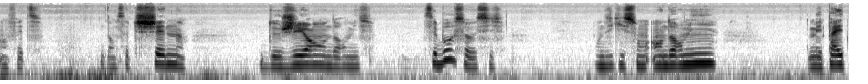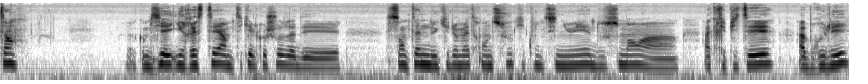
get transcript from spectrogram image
en fait dans cette chaîne de géants endormis. C'est beau ça aussi. On dit qu'ils sont endormis mais pas éteints. Euh, Comme s'il restait un petit quelque chose à des centaines de kilomètres en dessous qui continuait doucement à, crépiter, à brûler.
